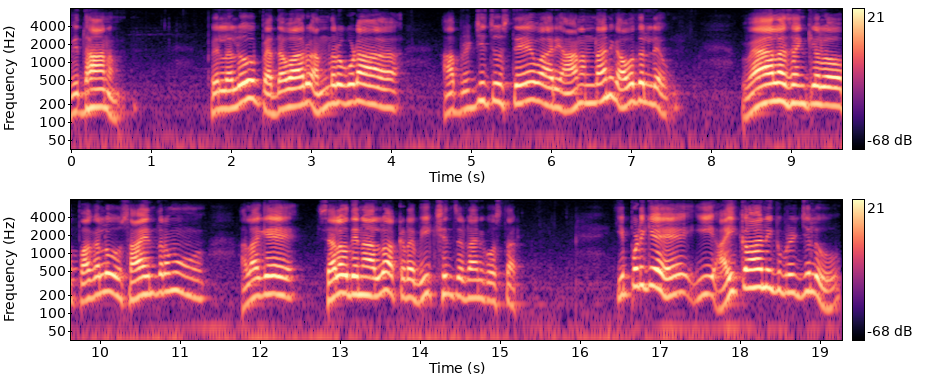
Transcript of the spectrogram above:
విధానం. పిల్లలు పెద్దవారు అందరూ కూడా ఆ బ్రిడ్జి చూస్తే వారి ఆనందానికి అవధులు లేవు. వేల సంఖ్యలో పగలు సాయంత్రము అలాగే సెలవు దినాల్లో అక్కడ వీక్షించడానికి వస్తారు. ఇప్పటికే ఈ ఐకానిక్ బ్రిడ్జిలు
